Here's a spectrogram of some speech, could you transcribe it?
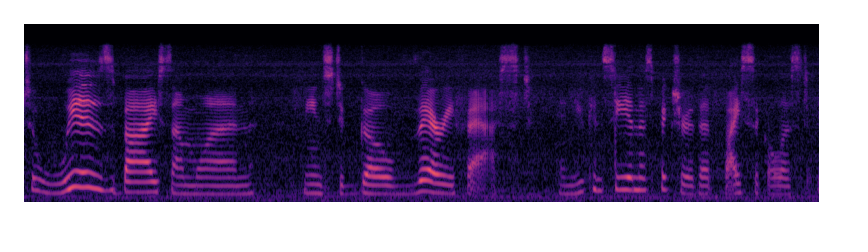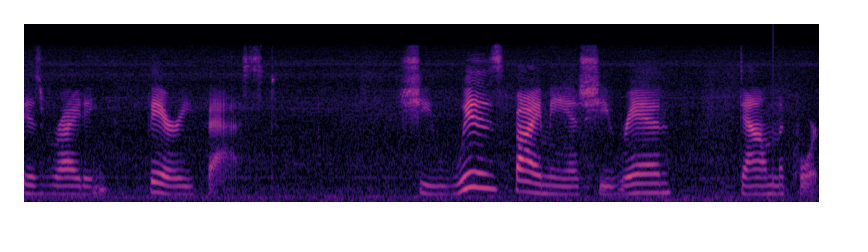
To whiz by someone means to go very fast. And you can see in this picture that bicyclist is riding very fast. She whizzed by me as she ran down the court.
